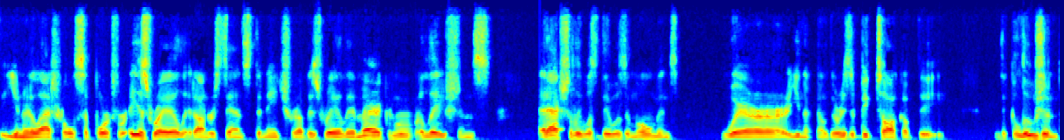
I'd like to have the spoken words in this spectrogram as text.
unilateral support for Israel. It understands the nature of Israeli-American relations. It actually was there was a moment where, you know, there is a big talk of the the collusion,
